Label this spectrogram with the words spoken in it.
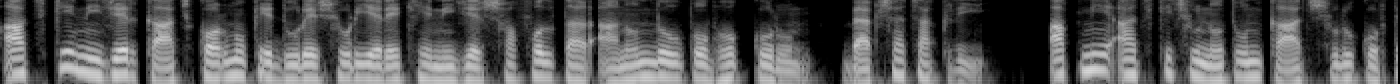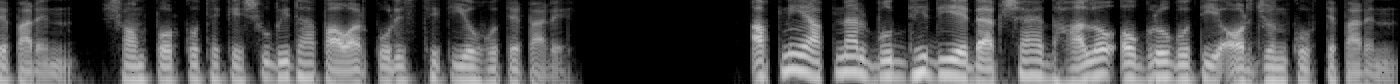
আজকে নিজের কাজকর্মকে দূরে সরিয়ে রেখে নিজের সফলতার আনন্দ উপভোগ করুন ব্যবসা চাকরি আপনি আজ কিছু নতুন কাজ শুরু করতে পারেন, সম্পর্ক থেকে সুবিধা পাওয়ার পরিস্থিতিও হতে পারে। আপনি আপনার বুদ্ধি দিয়ে ব্যবসায় ভালো অগ্রগতি অর্জন করতে পারেন।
